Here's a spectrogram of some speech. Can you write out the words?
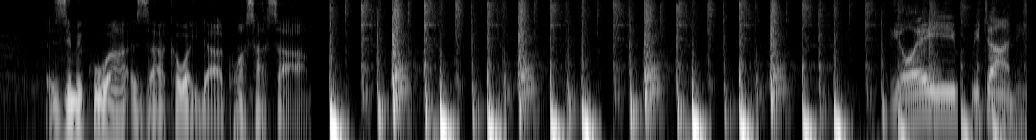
zimekuwa za kawaida kwa sasa. VOA Mitaani.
